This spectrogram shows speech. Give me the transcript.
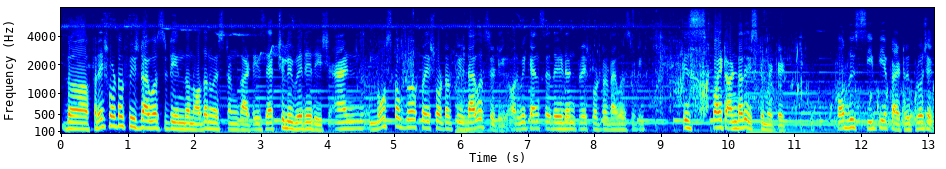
the freshwater fish diversity in the northern western Ghat is actually very rich and most of the freshwater fish diversity or we can say the hidden freshwater diversity is quite underestimated. For this CEPF ATREE project,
